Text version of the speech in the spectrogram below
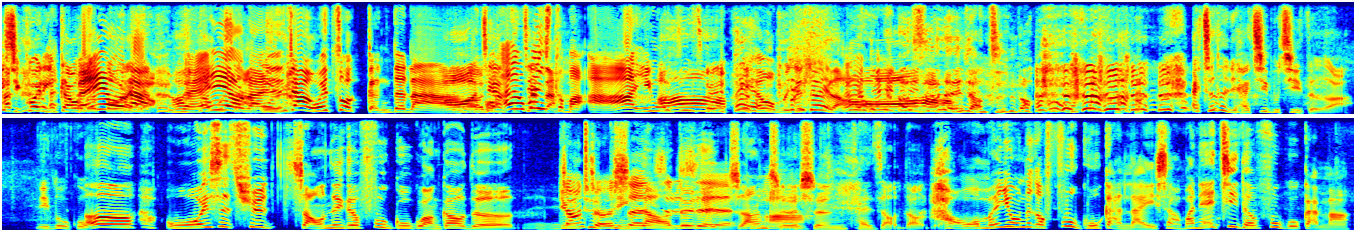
一起归零高？没有啦，没有啦，人家我会做梗的啦。哦，这样。哎，为什么啊？因为是配合我们就对了。我真的很想知道。哎，真的，你还记不记得啊？你录过？呃，我是去找那个复古广告的 YouTube 频道，对对，张哲生才找到的。好，我们用那个复古感来一下吧。你还记得复古感吗？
